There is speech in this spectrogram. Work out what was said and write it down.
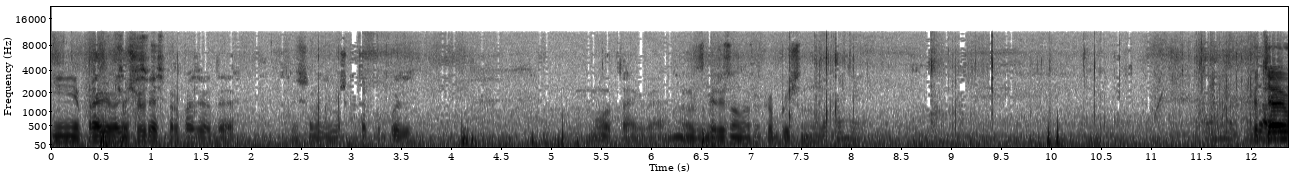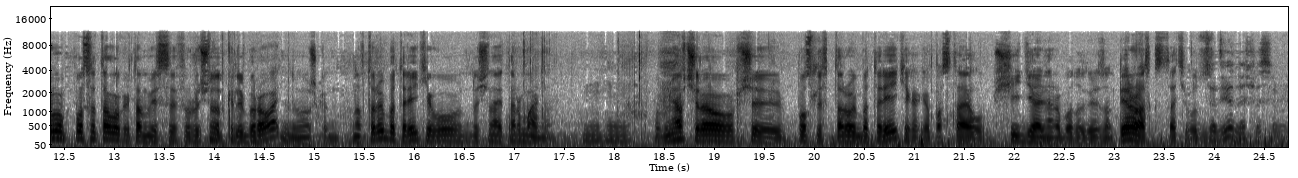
Не-не, правее возьмешь, связь пропадет, да. Видишь, она немножко так уходит. Ну, вот так, да. Ну, С горизонта, как обычно. Ну, понятно. Хотя Да, его ну, после того, как там, если вручную откалибровать немножко, на второй батарейке его начинает нормально. мгм. У меня вчера вообще после второй батарейки, как я поставил, вообще идеально работал горизонт. Первый раз, кстати, вот. Тебя две, да, сейчас с собой?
